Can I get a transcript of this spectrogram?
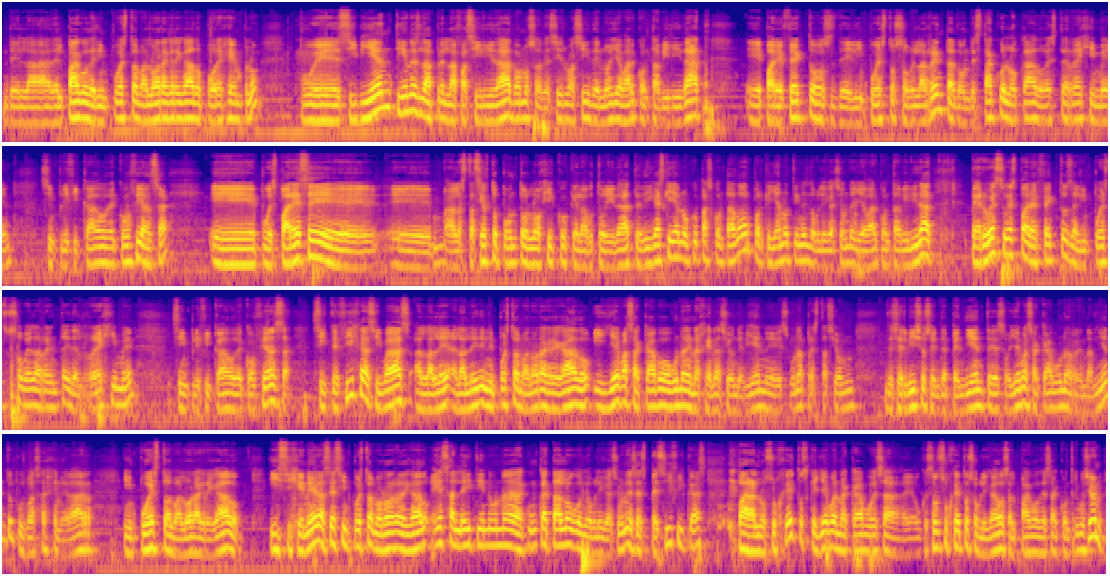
de la, del pago del impuesto al valor agregado, por ejemplo, pues si bien tienes la, la facilidad, vamos a decirlo así, de no llevar contabilidad eh, para efectos del impuesto sobre la renta, donde está colocado este régimen simplificado de confianza, eh, pues parece eh, hasta cierto punto lógico que la autoridad te diga es que ya no ocupas contador porque ya no tienes la obligación de llevar contabilidad. Pero eso es para efectos del impuesto sobre la renta y del régimen simplificado de confianza. Si te fijas y vas a la, ley, a la ley del impuesto al valor agregado y llevas a cabo una enajenación de bienes, una prestación de servicios independientes o llevas a cabo un arrendamiento, pues vas a generar impuesto al valor agregado. Y si generas ese impuesto al valor agregado, esa ley tiene una, un catálogo de obligaciones específicas para los sujetos que llevan a cabo esa, o que son sujetos obligados al pago de esa contribución.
